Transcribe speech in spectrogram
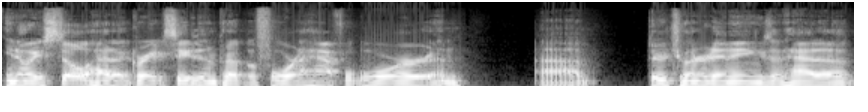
you know, he still had a great season, put up a four and a half WAR and uh, threw 200 innings and had a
